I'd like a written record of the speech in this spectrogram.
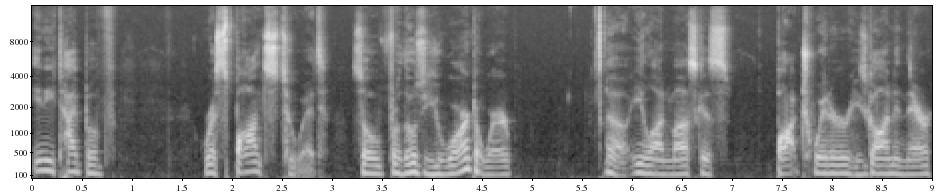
any type of response to it. So for those of you who aren't aware, uh, Elon Musk has bought Twitter. He's gone in there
